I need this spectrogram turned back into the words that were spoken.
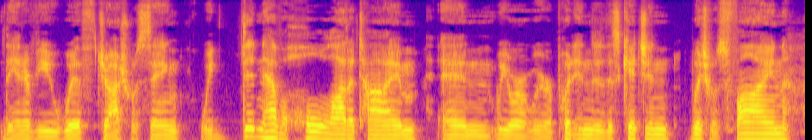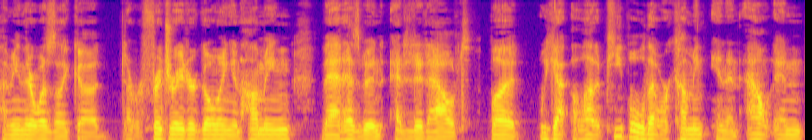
the interview with Joshua Singh. We didn't have a whole lot of time and we were we were put into this kitchen which was fine. I mean there was like a, a refrigerator going and humming that has been edited out, but we got a lot of people that were coming in and out and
